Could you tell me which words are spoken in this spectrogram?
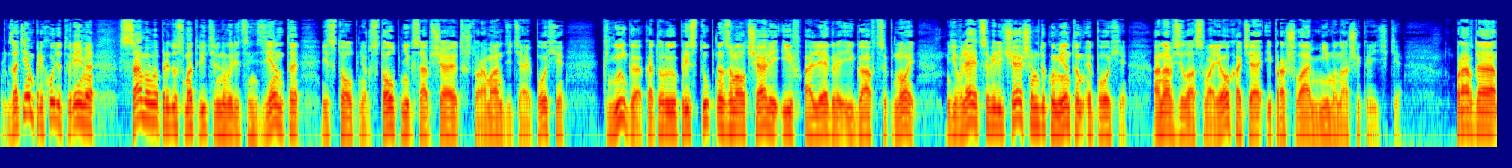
Затем приходит время самого предусмотрительного рецензента, и Столпнер-Столпник сообщает, что роман «Дитя эпохи» Книга, которую преступно замолчали Ив Аллегра и Гав Цепной, является величайшим документом эпохи. Она взяла свое, хотя и прошла мимо нашей критики. Правда,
